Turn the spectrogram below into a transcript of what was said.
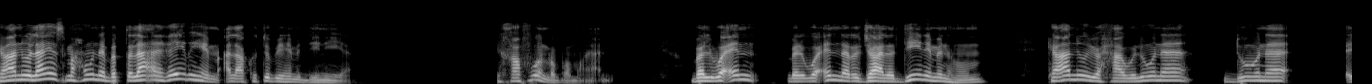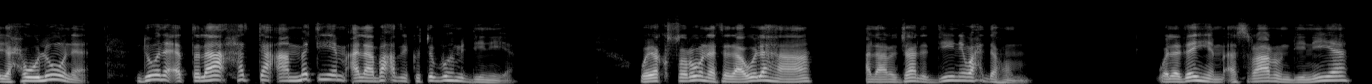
كانوا لا يسمحون باطلاع غيرهم على كتبهم الدينية. يخافون ربما يعني. بل وإن بل وإن رجال الدين منهم كانوا يحاولون دون يحولون دون اطلاع حتى عامتهم على بعض كتبهم الدينية. ويقصرون تداولها على رجال الدين وحدهم. ولديهم أسرار دينية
